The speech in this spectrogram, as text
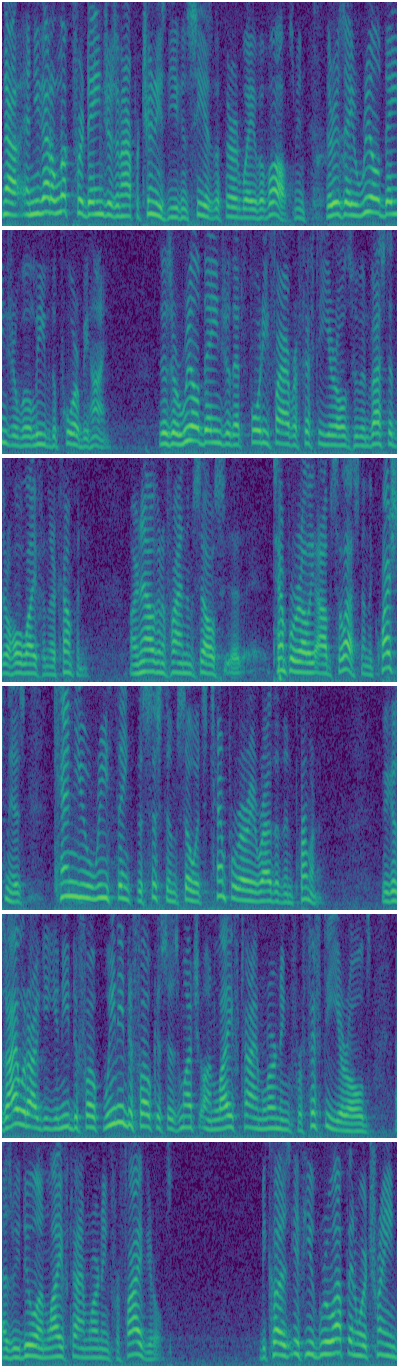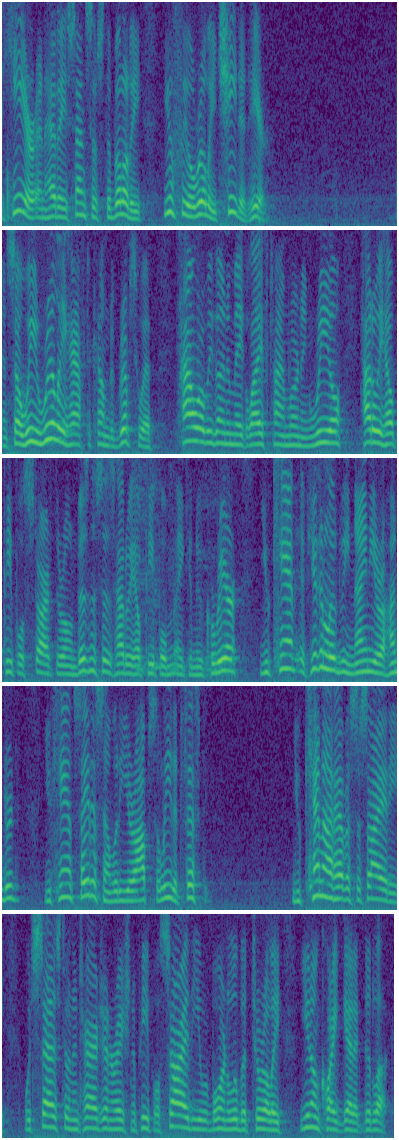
Now, and you got to look for dangers and opportunities that you can see as the third wave evolves. I mean, there is a real danger we'll leave the poor behind. There's a real danger that 45 or 50 year olds who've invested their whole life in their company are now going to find themselves uh, temporarily obsolesced. And the question is, can you rethink the system so it's temporary rather than permanent? Because I would argue you need to we need to focus as much on lifetime learning for 50-year-olds as we do on lifetime learning for 5-year-olds. Because if you grew up and were trained here and had a sense of stability, you feel really cheated here. And so we really have to come to grips with how are we going to make lifetime learning real? How do we help people start their own businesses? How do we help people make a new career? You can't, if you're going to live to be 90 or 100, you can't say to somebody you're obsolete at 50. You cannot have a society which says to an entire generation of people, sorry that you were born a little bit too early, you don't quite get it, good luck.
